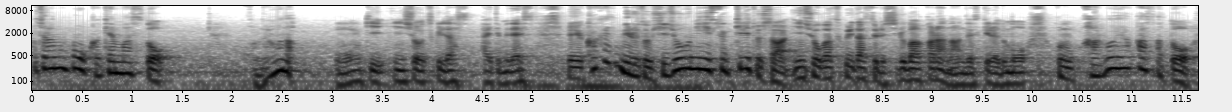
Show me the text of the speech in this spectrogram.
こちらの方をかけますと趣印象を作り出すアイテムです、えー、かけてみると非常にすっきりとした印象が作り出せるシルバーカラーなんですけれどもこの軽やかさと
